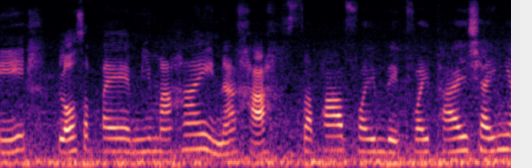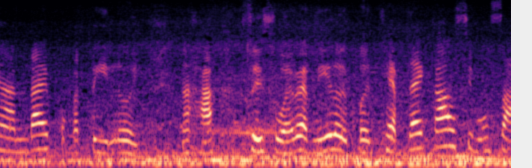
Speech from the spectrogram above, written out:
นี้ล้อสเปร์มีมาให้นะคะ สภาพไฟเบรกไฟท้ายใช้งานได้ปกติเลยนะคะ สวยๆแบบนี้เลยเปิดแคปได้ 90 องศา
